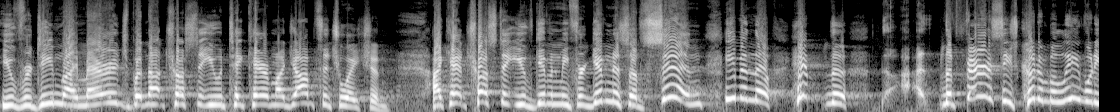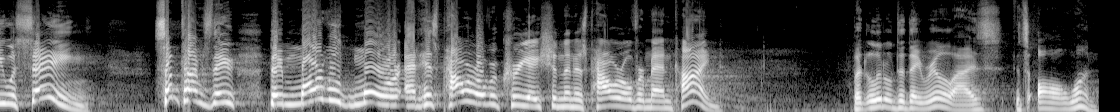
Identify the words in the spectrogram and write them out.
you've redeemed my marriage, but not trust that you would take care of my job situation. I can't trust that you've given me forgiveness of sin, even though hip, the, the Pharisees couldn't believe what he was saying. Sometimes they, they marveled more at his power over creation than his power over mankind. But little did they realize it's all one.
